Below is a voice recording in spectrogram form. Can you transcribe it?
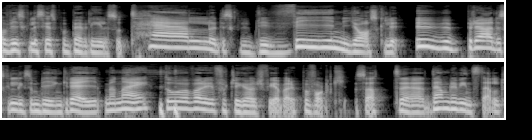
Och vi skulle ses på Beverly Hills Hotel och det skulle bli vin, jag skulle ubra, det skulle liksom bli en grej. Men nej, då var det ju 40 graders feber på folk. Så att eh, den blev inställd.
